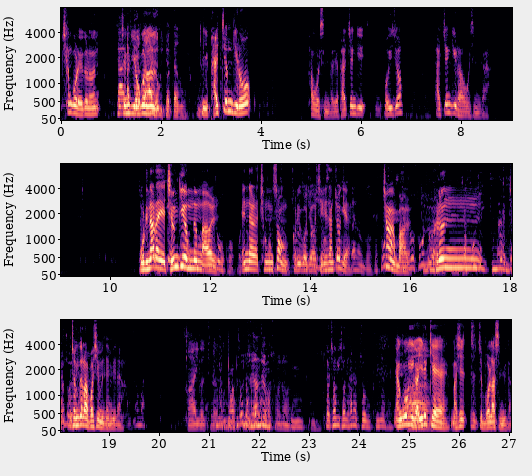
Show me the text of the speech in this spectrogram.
참고로 이거는 자, 전기 아, 요거는 여기 폈다고. 이 발전기로 하고 있습니다. 이 발전기 보이죠? 발전기로 하고 있습니다. 우리나라에 전기 없는 마을 옛날 청송 그리고 저 지리산 쪽에. 청학마을 소주. 그런. 정도라 보시면 됩니다. 아 이거 주라고? 앉아 소주. 먹으면은 음. 저 저기 저기 하나 줘. 양고기가 아. 이렇게 맛있을 줄 몰랐습니다.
